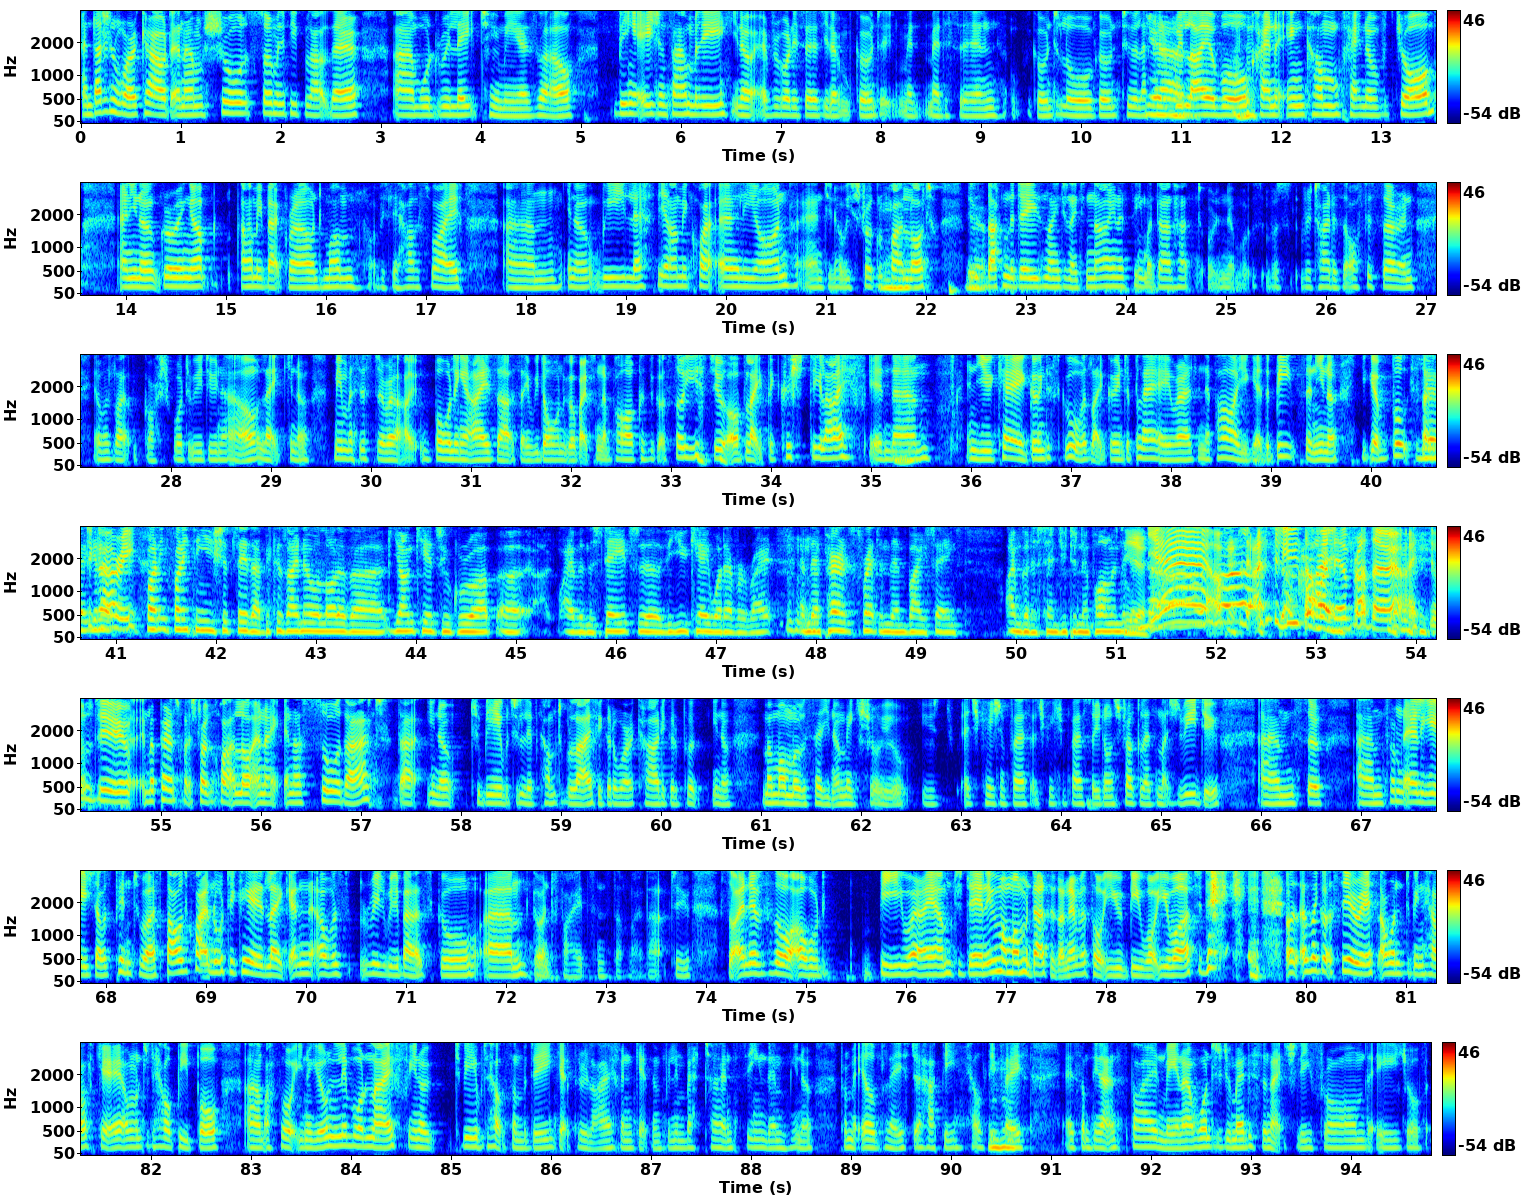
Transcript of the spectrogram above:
and that didn't work out. And I'm sure so many people out there um, would relate to me as well. Being an Asian family, you know, everybody says, you know, going to med- medicine, going to law, going to like Yeah. a reliable kind of income kind of job. And, you know, growing up, army background, mom, obviously housewife. Um, you know, we left the army quite early on, and you know, we struggled quite a lot. It was back in the days, 1999. I think my dad had, or, you know, was was retired as an officer, and it was like, gosh, what do we do now? Like, you know, me and my sister were bawling our eyes out, saying we don't want to go back to Nepal because we got so used to of like the cushy life in um, in UK. Going to school was like going to play, whereas in Nepal you get the beats and you know you get books like to you know, carry. funny, funny thing you should say that because I know a lot of uh, young kids who grew up uh, either in the States, uh, the UK, whatever, right? Mm-hmm. And their parents threaten them by saying, I'm going to send you to Nepal. And they Yeah. go, no, Yeah, no, I, I still stop use that on my little brother. I still do. And my parents quite struggled quite a lot, and I and I saw that that you know to be able to live a comfortable life, you got to work hard. You got to put you know. My mom always said you know make sure you use education first, education first, so you don't struggle as much as we do. Um, so um, from an early age, that was pinned to us. But I was quite a naughty kid, like, and I was really really bad at school, um, going to fights and stuff like that too. So I never thought I would be where I am today. And even my mom and dad says, I never thought you'd be what you are today. As I got serious, I wanted to be in healthcare. I wanted to help people. Um, I thought, you know, you only live one life, you know, to be able to help somebody get through life and get them feeling better and seeing them, you know, from an ill place to a happy, healthy place is something that inspired me. And I wanted to do medicine actually from the age of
